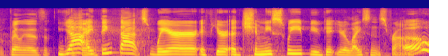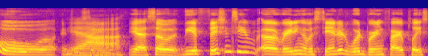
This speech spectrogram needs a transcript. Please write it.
Apparently, that's Yeah, I think that's where if you're a chimney sweep, you get your license from. Oh, interesting. Yeah. Yeah. So the efficiency uh, rating of a standard wood burning fireplace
